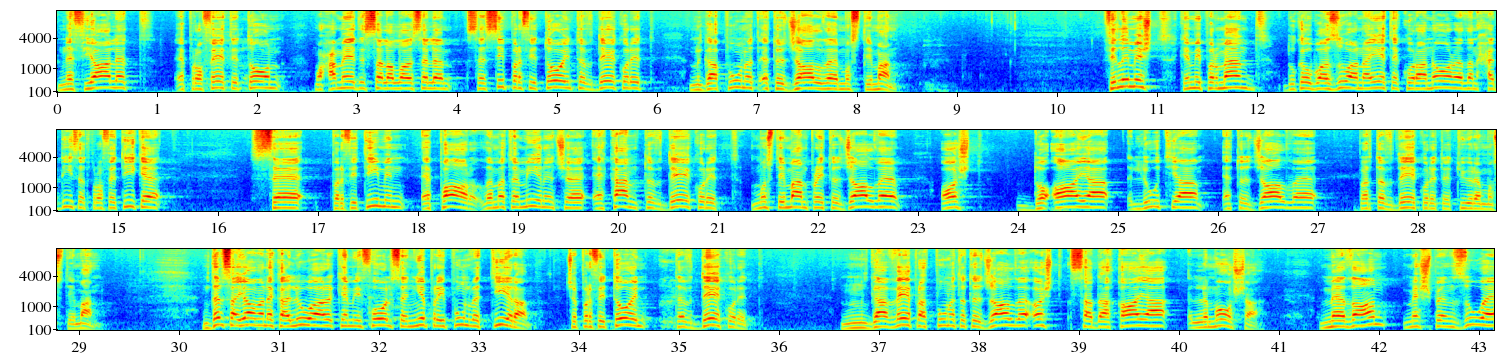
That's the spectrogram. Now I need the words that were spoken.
në fjalët e profetit tonë, Muhammedi sallallahu alaihi wasallam se si përfitojnë të vdekurit nga punët e të gjallëve musliman. Fillimisht kemi përmend duke u bazuar në ajete kuranore dhe në hadithet profetike se përfitimin e parë dhe më të mirin që e kanë të vdekurit musliman prej të gjallëve është duaja, lutja e të gjallëve për të vdekurit e tyre musliman. Ndërsa javën e kaluar kemi fol se një prej punëve të tjera që përfitojnë të vdekurit nga veprat punët e të gjallëve është sadakaja lëmosha, me dhanë, me shpenzue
